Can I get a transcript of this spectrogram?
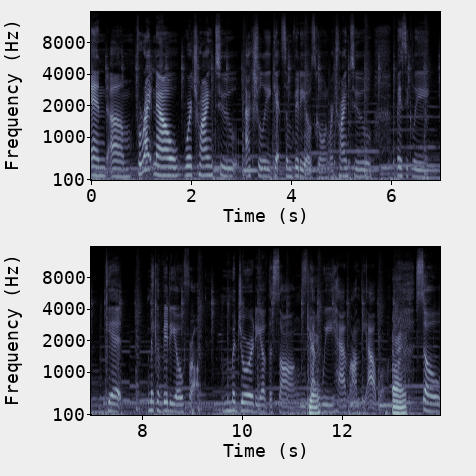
And um, for right now, we're trying to actually get some videos going. We're trying to basically get make a video for majority of the songs Okay. that we have on the album. Right. So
